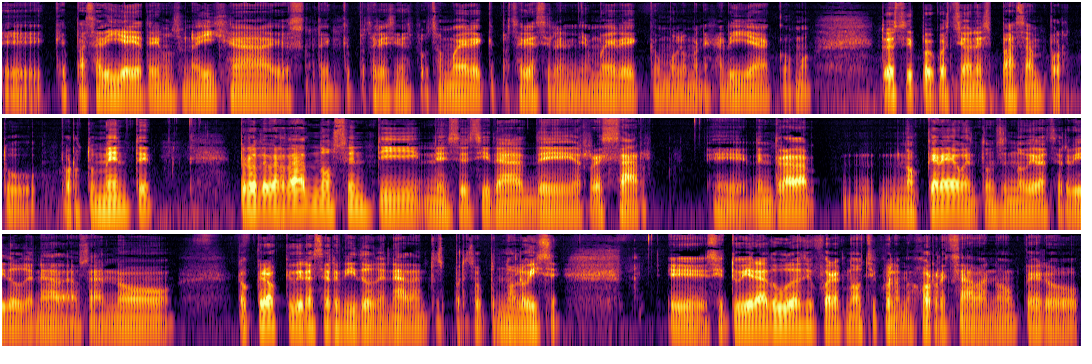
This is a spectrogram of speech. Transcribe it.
Eh, ¿Qué pasaría? Ya tenemos una hija, este, ¿qué pasaría si mi esposa muere? ¿Qué pasaría si la niña muere? ¿Cómo lo manejaría? ¿Cómo? Todo este tipo de cuestiones pasan por tu, por tu mente. Pero de verdad no sentí necesidad de rezar. Eh, de entrada no creo, entonces no hubiera servido de nada, o sea, no, no creo que hubiera servido de nada, entonces por eso pues no lo hice. Eh, si tuviera dudas, si fuera agnóstico, a lo mejor rezaba, ¿no? Pero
